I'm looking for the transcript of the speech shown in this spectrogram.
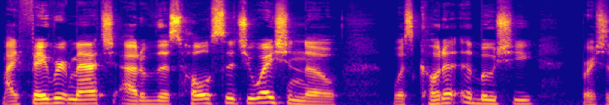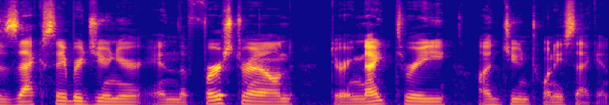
My favorite match out of this whole situation, though, was Kota Ibushi versus Zack Sabre Jr. in the first round during night three on June 22nd.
